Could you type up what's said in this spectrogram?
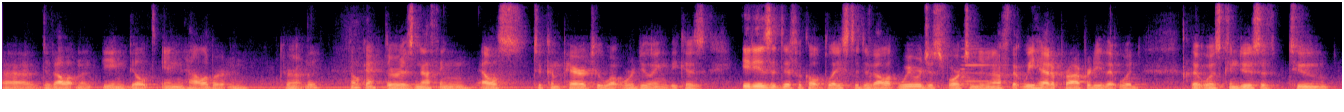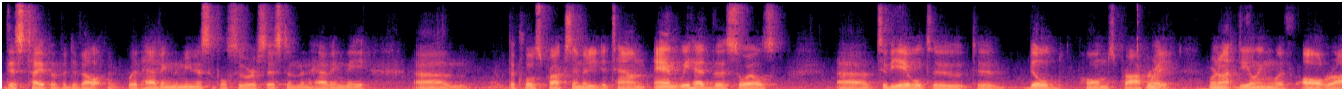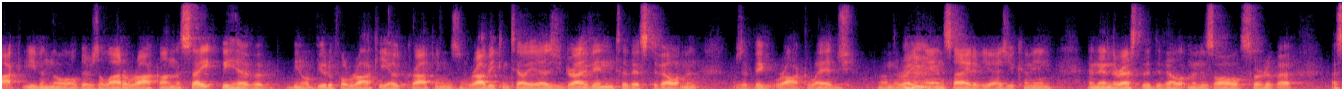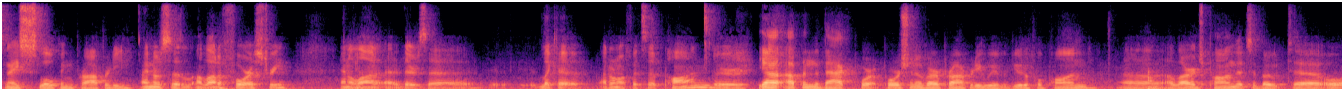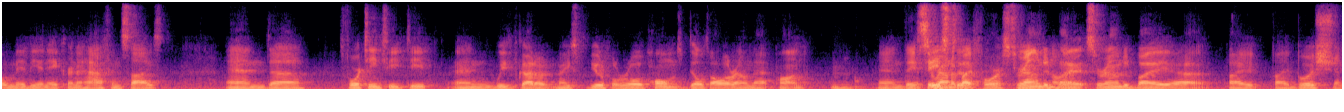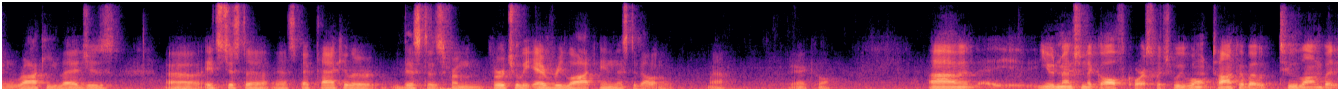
uh, development being built in Haliburton currently Okay. there is nothing else to compare to what we're doing because it is a difficult place to develop we were just fortunate enough that we had a property that would that was conducive to this type of a development with having the municipal sewer system and having the um, the close proximity to town and we had the soils uh, to be able to to build homes properly Right. We're not dealing with all rock. Even though there's a lot of rock on the site we have a you know beautiful rocky outcroppings. And robbie can tell you as you drive into this development there's a big rock ledge on the right hand side of you as you come in. And then the rest of the development is all sort of a, a nice sloping property. I notice a, a lot of forestry, and a lot. uh, there's a like a I don't know if it's a pond or? Yeah, up in the back por- portion of our property, we have a beautiful pond, uh, a large pond that's about uh, oh maybe an acre and a half in size, and uh, 14 feet deep. And we've got a nice, beautiful row of homes built all around that pond. And they It's face surrounded the- by forest, surrounded by that. surrounded by uh, by by bush and rocky ledges. Uh, it's just a, a spectacular vistas from virtually every lot in this development. Wow, very cool. Um, you had mentioned a golf course, which we won't talk about too long, but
